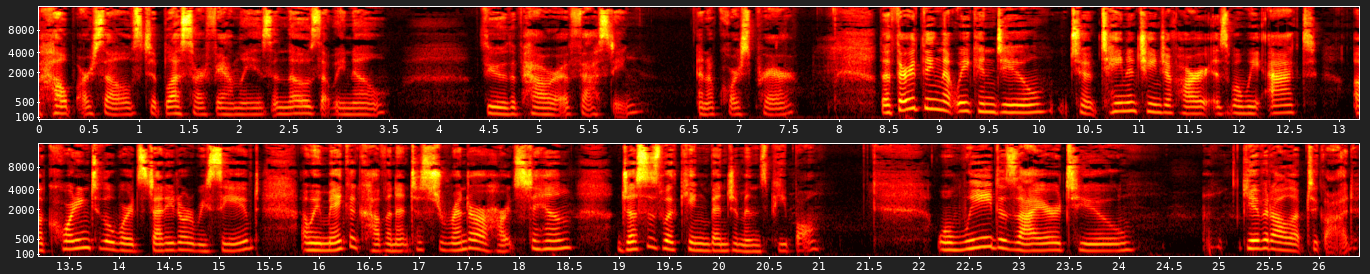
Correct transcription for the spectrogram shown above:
help ourselves, to bless our families and those that we know through the power of fasting and, of course, prayer. The third thing that we can do to obtain a change of heart is when we act according to the word studied or received, and we make a covenant to surrender our hearts to Him, just as with King Benjamin's people. When we desire to give it all up to God,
